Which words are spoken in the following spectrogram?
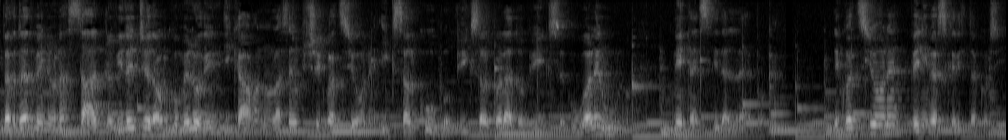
Per darvene un assaggio vi leggerò come loro indicavano la semplice equazione x al cubo più x al quadrato più x uguale 1 nei testi dell'epoca. L'equazione veniva scritta così:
